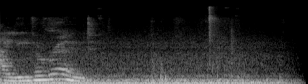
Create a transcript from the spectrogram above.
High Lever Road.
